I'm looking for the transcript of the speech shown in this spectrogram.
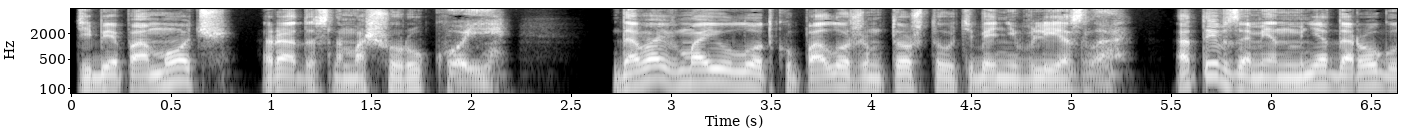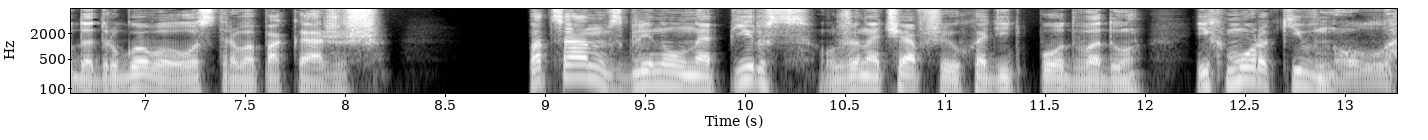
«Тебе помочь?» — радостно машу рукой. «Давай в мою лодку положим то, что у тебя не влезло, а ты взамен мне дорогу до другого острова покажешь». Пацан взглянул на пирс, уже начавший уходить под воду, и хмуро кивнул.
